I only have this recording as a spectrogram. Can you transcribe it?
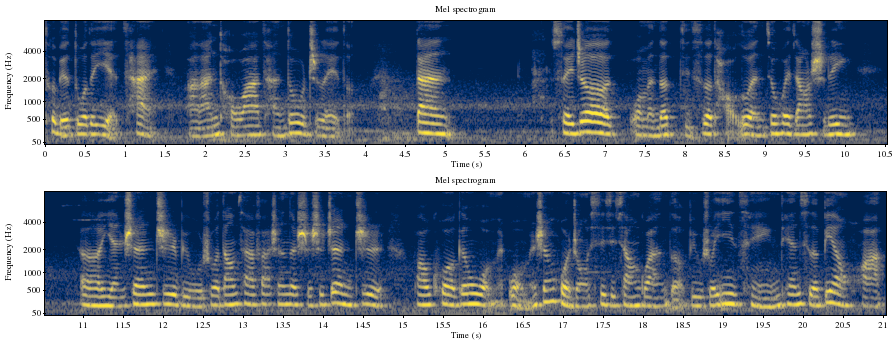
特别多的野菜，马兰头啊、蚕豆之类的。但随着我们的几次的讨论，就会将时令，呃，延伸至比如说当下发生的时事政治，包括跟我们我们生活中息息相关的，比如说疫情、天气的变化。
